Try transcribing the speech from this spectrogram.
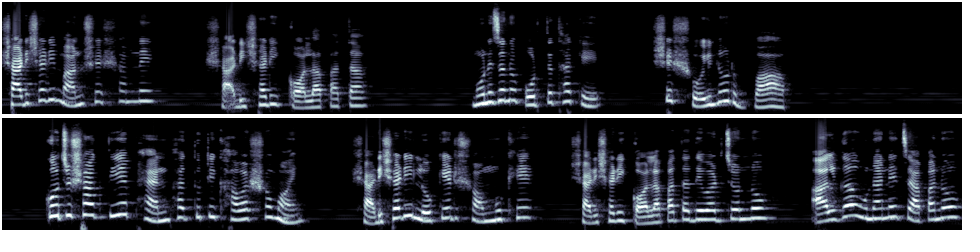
সারি সারি মানুষের সামনে সারি সারি কলা পাতা। মনে যেন পড়তে থাকে, সে শৈলর বাপ। কচু শাক দিয়ে ফ্যান ভাত দুটি খাওয়ার সময় সারি সারি লোকের সম্মুখে সারি সারি কলা পাতা দেওয়ার জন্য আলগা উনানে চাপানো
